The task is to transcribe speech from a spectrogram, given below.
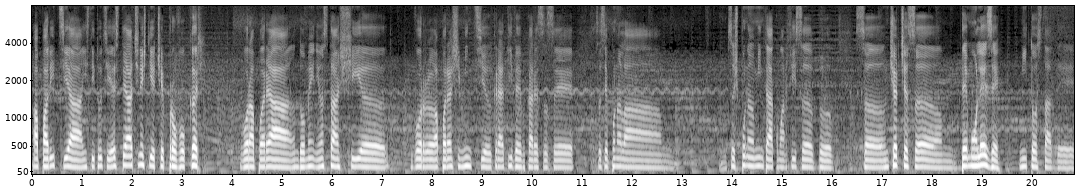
apariția instituției astea, cine știe ce provocări vor apărea în domeniul ăsta și uh, vor apărea și minți uh, creative care să se, să se pună la să-și pună mintea cum ar fi să, uh, să încerce să demoleze mitul ăsta de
